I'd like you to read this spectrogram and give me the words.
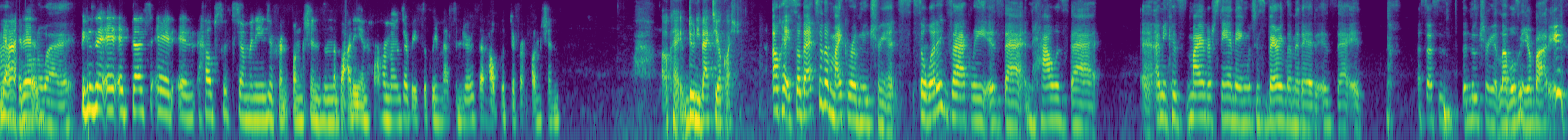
Yeah, it is away. because it, it, it does it it helps with so many different functions in the body, and hormones are basically messengers that help with different functions. Okay, Dooney, back to your question. Okay, so back to the micronutrients. So, what exactly is that, and how is that I mean, because my understanding, which is very limited, is that it assesses the nutrient levels in your body.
